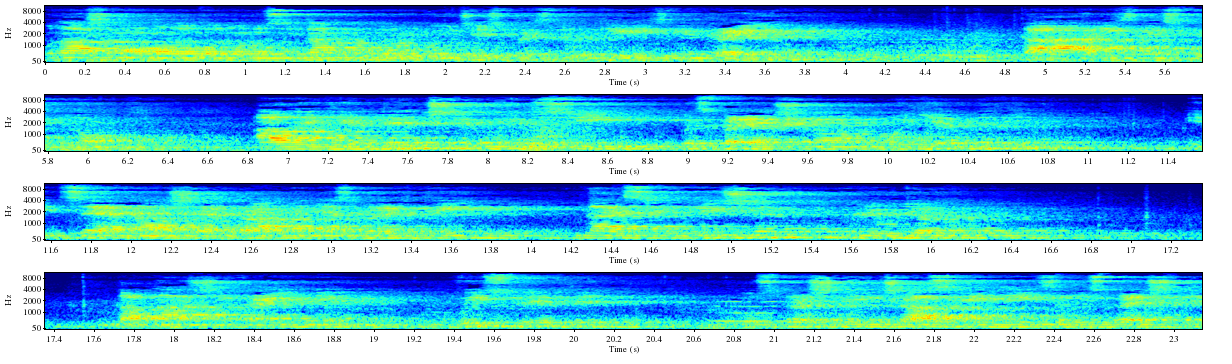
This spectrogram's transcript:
У нашому молитовному сніданку беруть участь представники різних країн та різних спільнот. Але є те, що ми всі безперечно поєднані, і це наше прагнення зберегти найсвітліше в людях та в нашій країні, вистояти у страшний час війни і забезпечити,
